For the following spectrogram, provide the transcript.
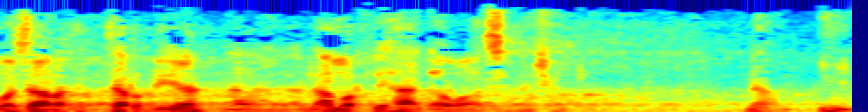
وزارة التربية الأمر في هذا واسع إن شاء الله. نعم.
